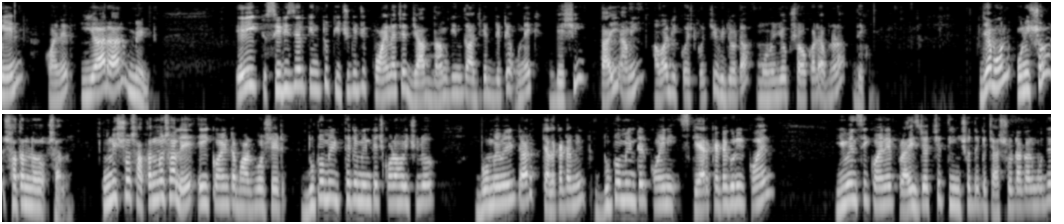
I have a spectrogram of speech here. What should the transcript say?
মেন কয়েনের ইয়ার আর মিন্ট এই সিরিজের কিন্তু কিছু কিছু কয়েন আছে, যার দাম কিন্তু আজকের ডেটে অনেক বেশি। তাই আমি আবার রিকোয়েস্ট করছি ভিডিওটা মনোযোগ সহকারে আপনারা দেখুন। যেমন উনিশশো সাতান্ন সাল। উনিশশো সাতান্ন সালে এই কয়েনটা ভারতবর্ষের দুটো মিনিট থেকে মিন্টেজ করা হয়েছিল। বোম্বে মিন্ট আর ক্যালকাটা মিন্ট দুটো মিন্টের কয়েনই স্কেয়ার ক্যাটাগরির কয়েন ইউএনসি কয়েনের প্রাইস যাচ্ছে তিনশো থেকে চারশো টাকার মধ্যে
